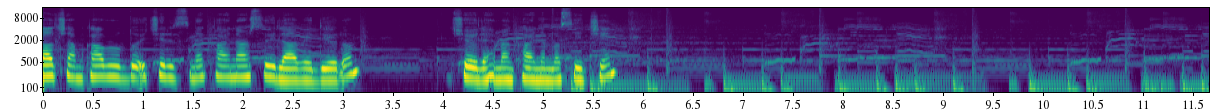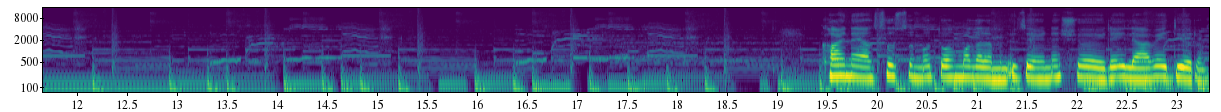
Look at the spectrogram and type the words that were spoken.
Salçam kavruldu. içerisine kaynar su ilave ediyorum. Şöyle hemen kaynaması için. Kaynayan sosumu dolmalarımın üzerine şöyle ilave ediyorum.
